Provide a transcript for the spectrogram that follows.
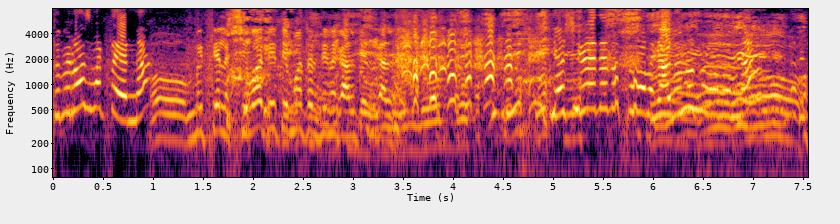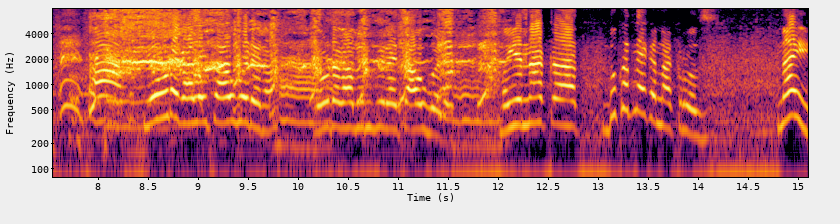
तुम्ही रोज बघता यांना? हो मी त्याला शिवा देते मात्र तिने घालतेच घालते. या शिवाय देतात तुम्हाला घालूनच म्हणून ना? हा, एवढं घालायचं अवघड आहे ना? एवढं घालून फिरायचं अवघड आहे. मग हे नाकात दुखत नाही का नाक रोज? नाही.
